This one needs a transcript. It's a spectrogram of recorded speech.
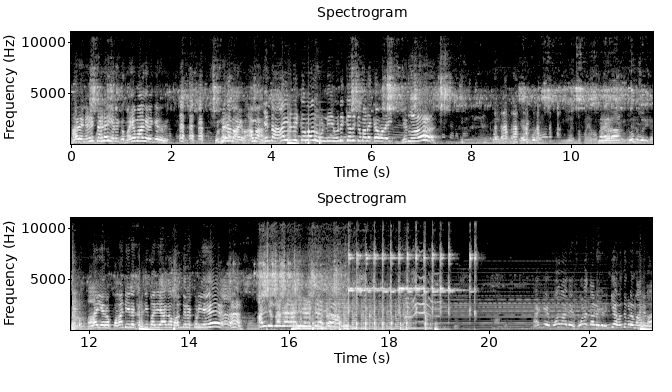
அதை நினைத்தாலே எனக்கு பயமாக இருக்கிறது. உண்மைதான் பயம். ஆமா. இந்த ஆயுள் இருக்கும் போது உன்னை உனக்கு எதுக்கு மனக்கவலை? இதோ ஆயிரம் பாண்டியன அதிபதியாக வந்திருக்கூடிய அல்லி மகாராணி நினைத்திருக்கிறார். இருக்குது. இங்கே வந்து விட மாயவா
